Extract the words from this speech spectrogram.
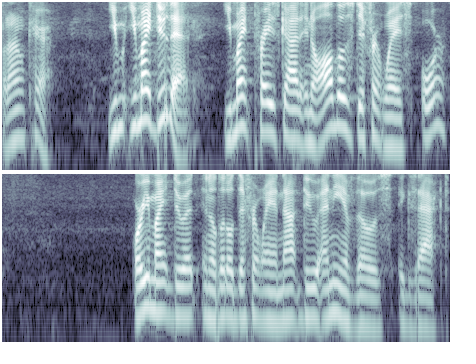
but I don't care. You, you might do that. You might praise God in all those different ways, or, or you might do it in a little different way and not do any of those exact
